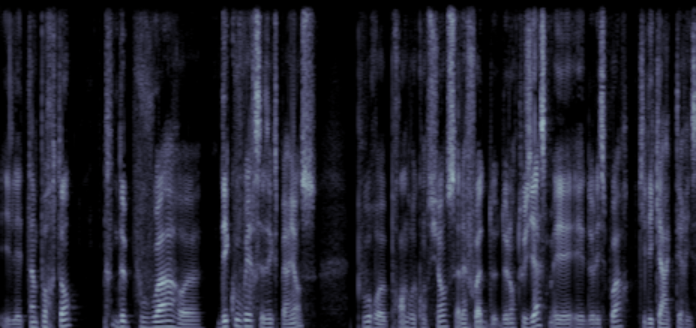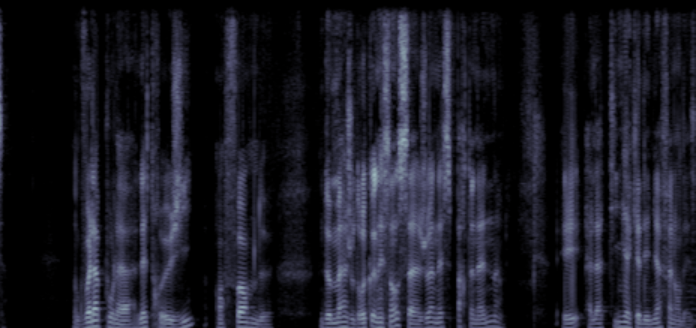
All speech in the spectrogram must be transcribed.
il est important de pouvoir euh, découvrir ces expériences pour euh, prendre conscience à la fois de, l'enthousiasme et, de l'espoir qui les caractérise. Donc voilà pour la lettre J en forme de d'hommage ou de reconnaissance à Johannes Partonen et à la Timi Academia finlandaise.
